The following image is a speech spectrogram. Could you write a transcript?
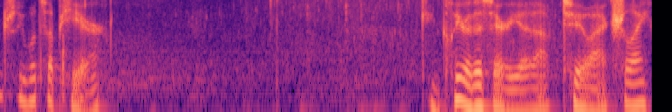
Actually, what's up here? Can clear this area out too, actually.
